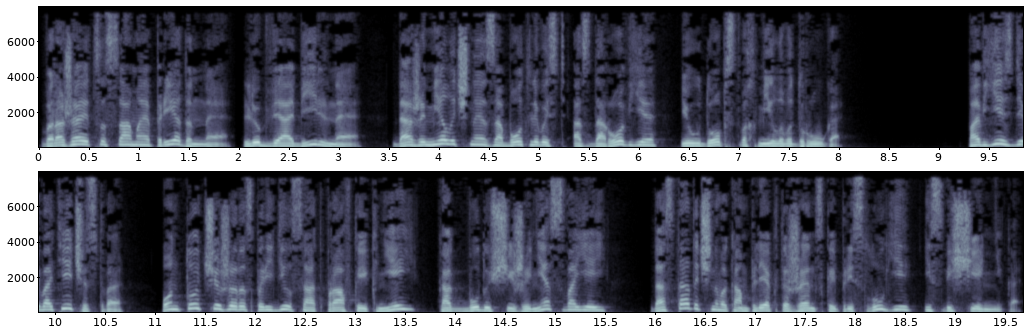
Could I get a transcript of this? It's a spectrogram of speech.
выражается самое преданное, любвеобильное, даже мелочная заботливость о здоровье и удобствах милого друга. По въезде в Отечество он тотчас же распорядился отправкой к ней, как будущей жене своей, достаточного комплекта женской прислуги и священника.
